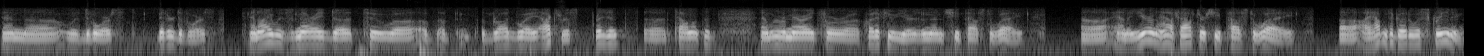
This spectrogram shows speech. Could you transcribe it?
and was divorced, bitter divorce. And I was married to a, a, a Broadway actress, brilliant, talented, and we were married for uh, quite a few years, and then she passed away. Uh, and a year and a half after she passed away, uh, I happened to go to a screening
